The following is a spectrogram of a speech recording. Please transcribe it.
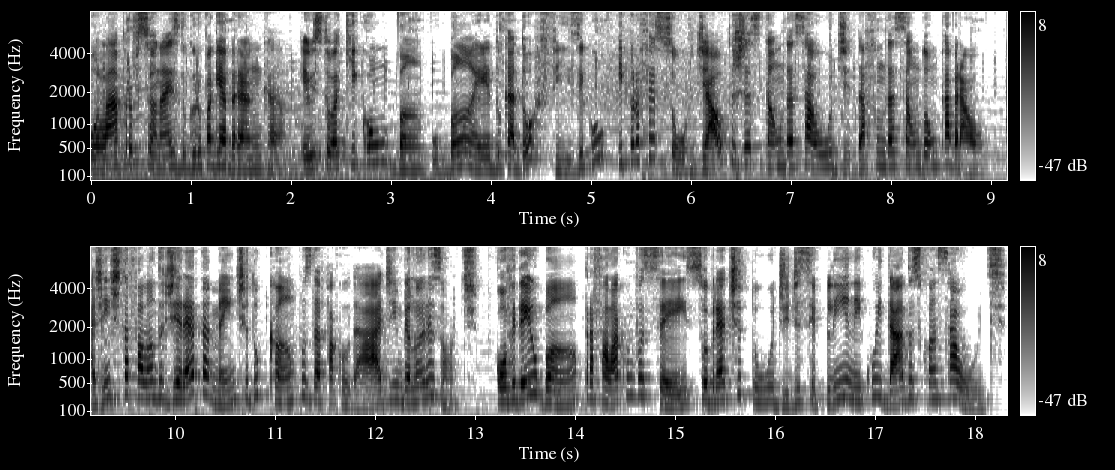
Olá, profissionais do Grupo Águia Branca. Eu estou aqui com o BAN. O BAN é educador físico e professor de autogestão da saúde da Fundação Dom Cabral. A gente está falando diretamente do campus da faculdade em Belo Horizonte. Convidei o BAN para falar com vocês sobre atitude, disciplina e cuidados com a saúde.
